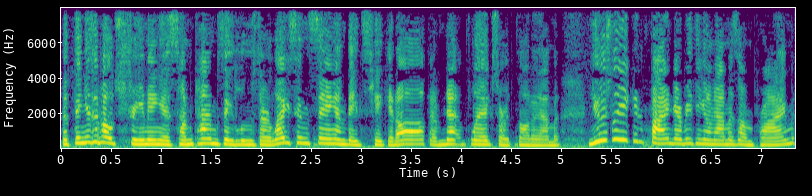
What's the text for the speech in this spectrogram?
The thing is about streaming is sometimes they lose their licensing and they take it off of Netflix or it's not on Amazon. Usually you can find everything on Amazon Prime,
